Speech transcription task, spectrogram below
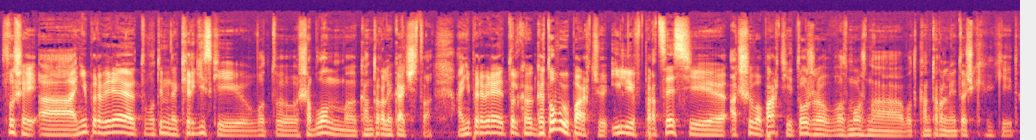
Слушай, а они проверяют вот именно киргизский вот э, шаблон контроля качества. Они проверяют только готовую партию или в процессе отшива партии тоже, возможно, вот контрольные точки какие-то?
